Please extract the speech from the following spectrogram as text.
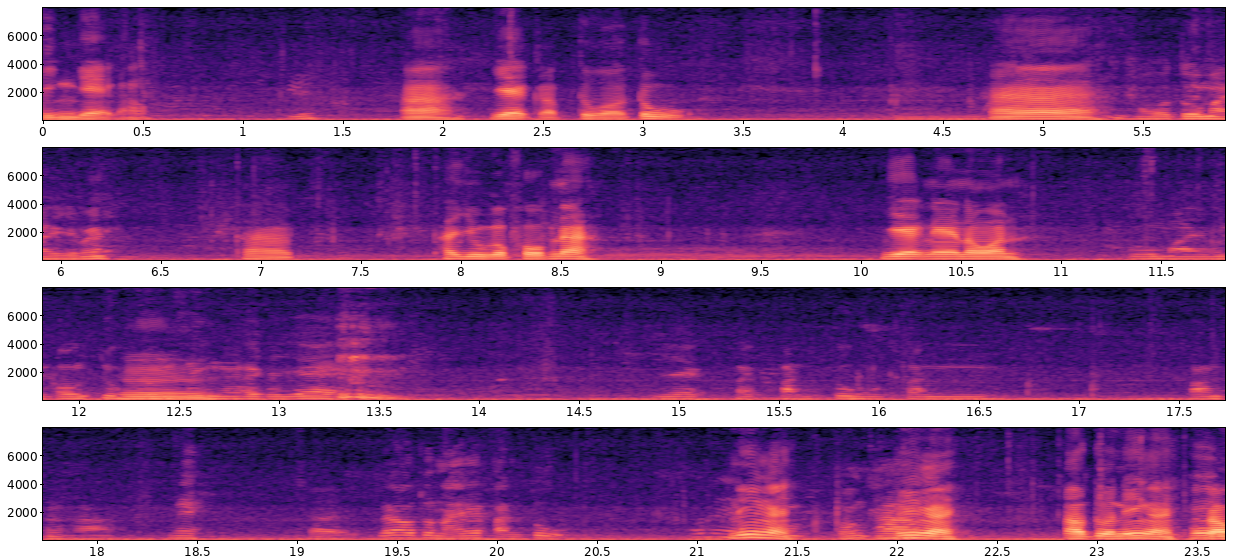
ยิงแยกเอาอ่า แยกกับตัวตู้ อ่า เอาตัวใหม่ใช่ไหมถ้าถ้าอยู่กับผมนะ แยกแน่นอน ตัวใหม่มันของจุกอืคนมซิ่งไงก็จะแยก แยกไปปั่นตู้ปั่นปั๊มต่างหากนี่ ใช่ แล้วเอาตัวไหนไปปั่นตู้ นี่ไง ของทาง นี่ไง เอาตัวนี้ไง เพิ่มเรา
